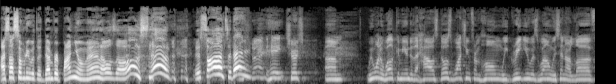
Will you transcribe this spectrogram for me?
I saw somebody with a Denver paño, man. I was like, oh, snap. It's on today. Right. Hey, church, um, we want to welcome you into the house. Those watching from home, we greet you as well, and we send our love,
